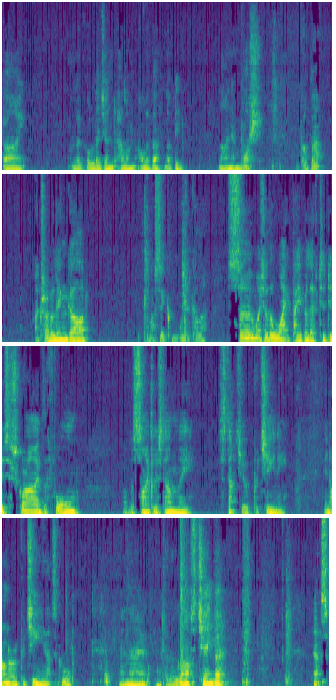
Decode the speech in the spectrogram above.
by local legend Alan Oliver. Lovely line and wash. Above that, a Trevor Lingard classic watercolour. So much of the white paper left to describe the form of the cyclist and the statue of Puccini. In honour of Puccini, that's called. And now into the last chamber. That's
